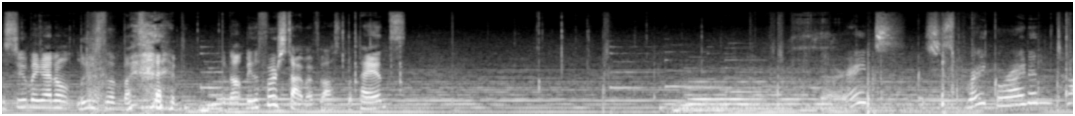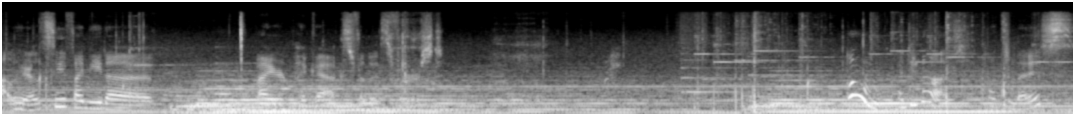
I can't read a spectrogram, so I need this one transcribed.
Assuming I don't lose them by then. Would not be the first time I've lost my pants. Alright, let's just break right in the top here. Let's see if I need a iron pickaxe for this first. Oh, I do not. That's nice.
